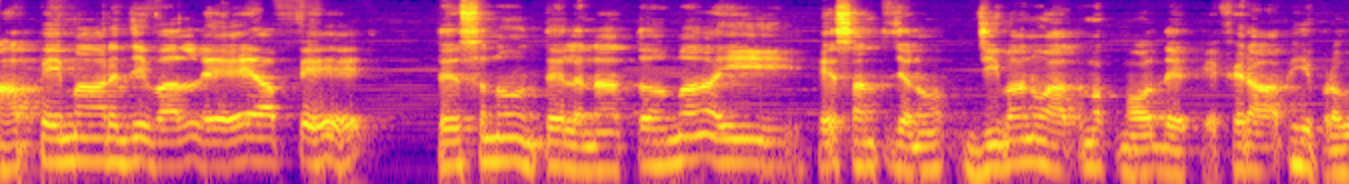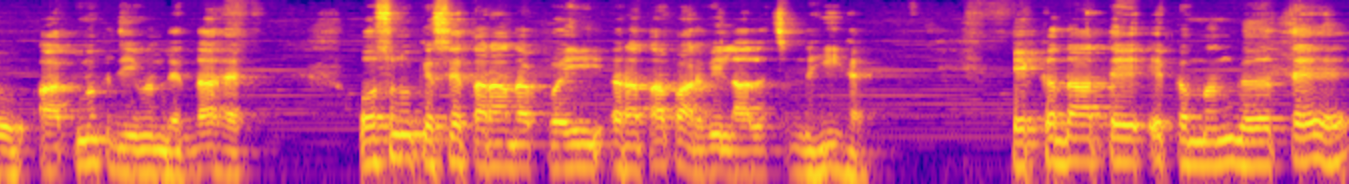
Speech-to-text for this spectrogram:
ਆਪੇ ਮਾਰਜ ਵਾਲੇ ਆਪੇ ਤਿਸ ਤਿਲ ਨਾ ਤਮਾਈ। ਇਹ ਸੰਤ ਜਨੋ, ਜੀਵਾਂ ਨੂੰ ਆਤਮਿਕ ਮੌਤ ਦੇ ਕੇ ਫਿਰ ਆਪ ਹੀ ਪ੍ਰਭੂ ਆਤਮਕ ਜੀਵਨ ਦਿੰਦਾ ਹੈ। ਉਸ ਨੂੰ ਕਿਸੇ ਤਰ੍ਹਾਂ ਦਾ ਕੋਈ ਰਤਾ ਭਰ ਵੀ ਲਾਲਚ ਨਹੀਂ ਹੈ। ਇੱਕ ਦਾਤੇ, ਇੱਕ ਮੰਗ ਤੇ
